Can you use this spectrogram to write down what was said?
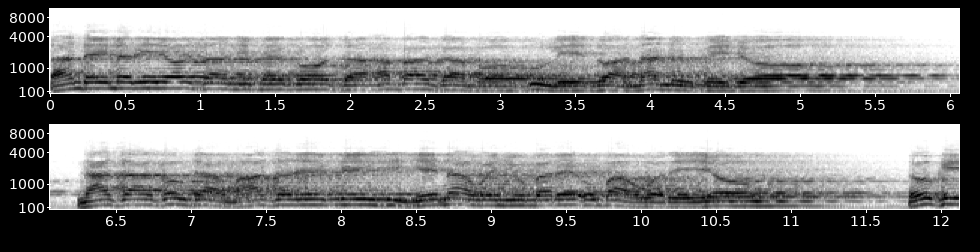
တန္တိနရိယောသနိဘေကောသအပကဘောကုလေတွနန္နုပေတောနာဇာဂௌတမဟာစရေကိဉ္စီယေနဝိညုပရေဥပဝရေယောဒုက္ခိ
